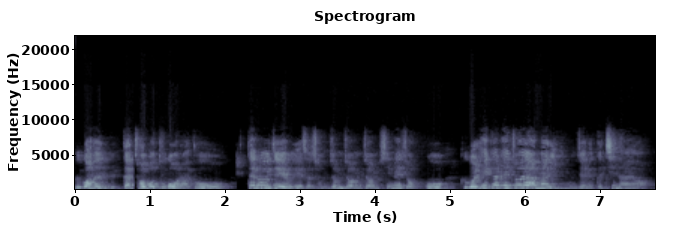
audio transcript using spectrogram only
그거는 일단 접어두고라도 스테로이드에 의해서 점점 점점 심해졌고 그걸 해결해줘야만 이 문제는 끝이 나요.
